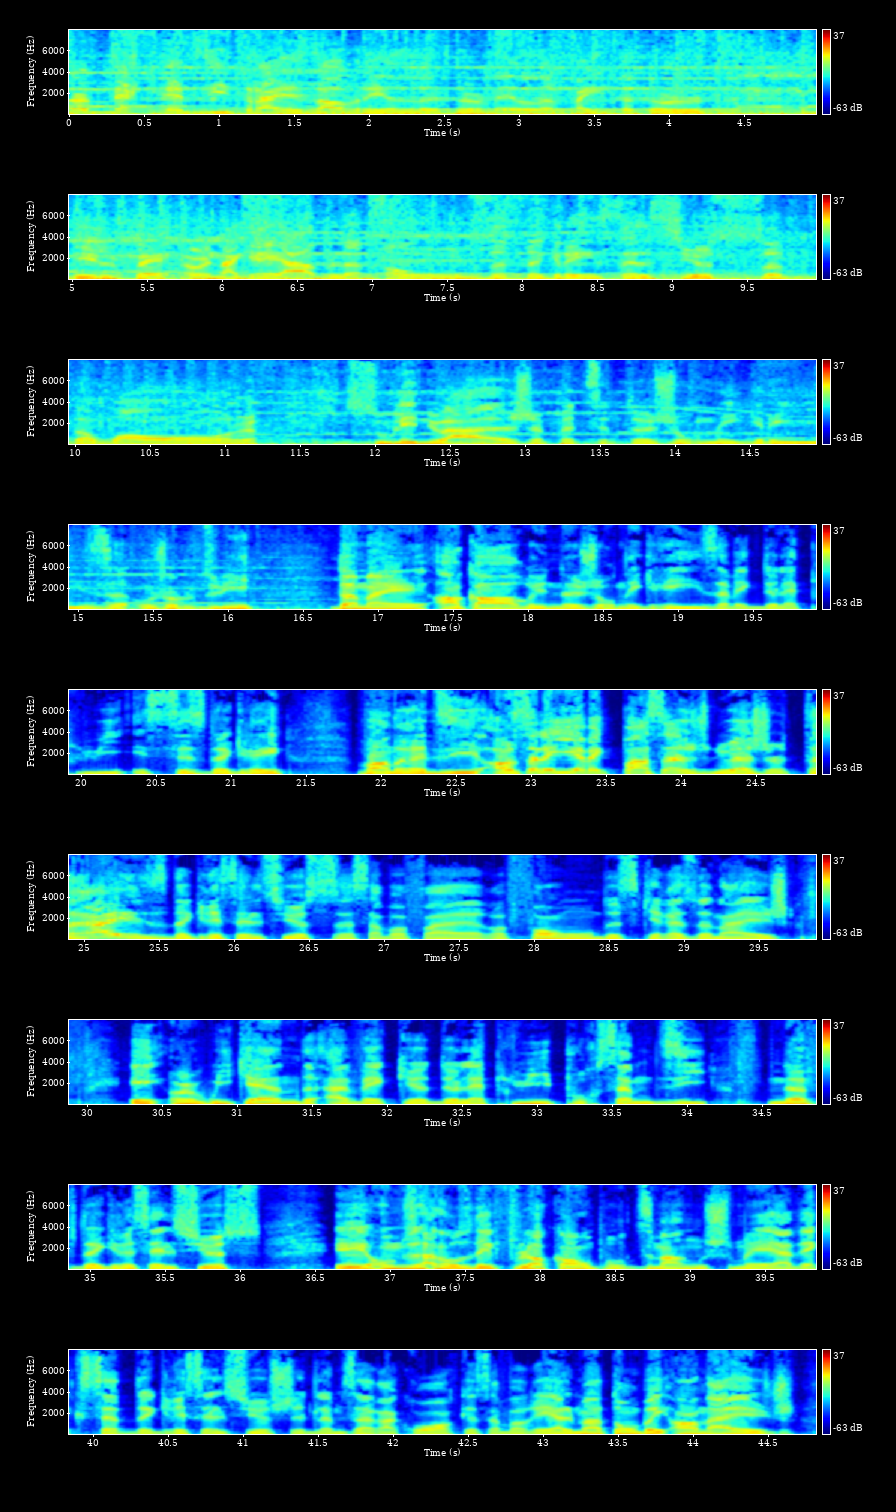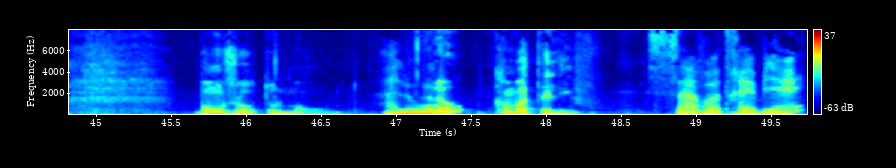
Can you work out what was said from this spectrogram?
Ce mercredi 13 avril 2022. Il fait un agréable 11 degrés Celsius dehors sous les nuages, petite journée grise aujourd'hui. Demain, encore une journée grise avec de la pluie et 6 degrés. Vendredi, ensoleillé avec passage nuageux, 13 degrés Celsius. Ça va faire fondre ce qui reste de neige. Et un week-end avec de la pluie pour samedi, 9 degrés Celsius. Et on nous annonce des flocons pour dimanche, mais avec 7 degrés Celsius, j'ai de la misère à croire que ça va réellement tomber en neige. Bonjour tout le monde. Allô? Comment allez-vous? Ça va très bien.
